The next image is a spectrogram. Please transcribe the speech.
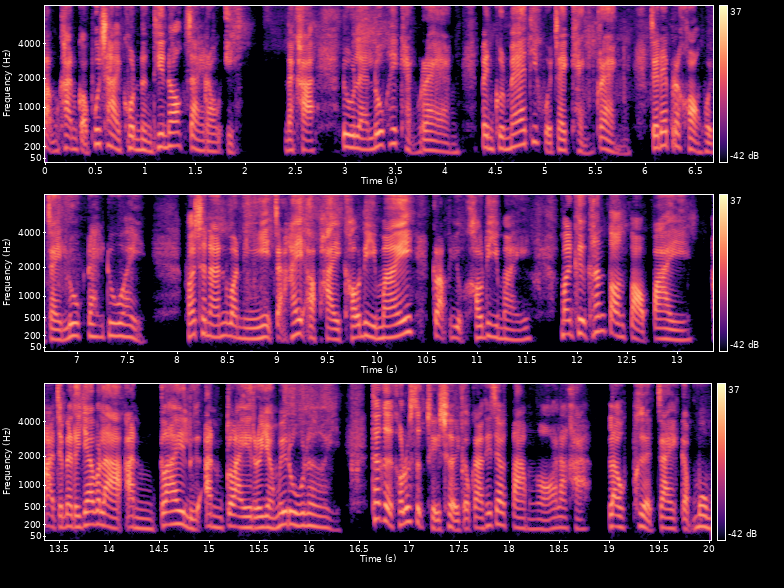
สำคัญกว่าผู้ชายคนหนึ่งที่นอกใจเราอีก นะคะ ดูแลลูกให้แข็งแรง เป็นคุณแม่ที่หัวใจแข็งแกร่ง จะได้ประคองหัวใจลูกได้ด้วย เพราะฉะนั้นวันนี้จะให้อภัยเขาดีไหมกลับอยู่เขาดีไหมมันคือขั้นตอนต่อไป อาจจะเป็นระยะเวลาอันใกล้หรืออันไกลเรายังไม่รู้เลย ถ้าเกิดเขารู้สึกเฉยๆกับการที่จะตามง้อล่ะคะ เราเผื่อใจกับมุม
